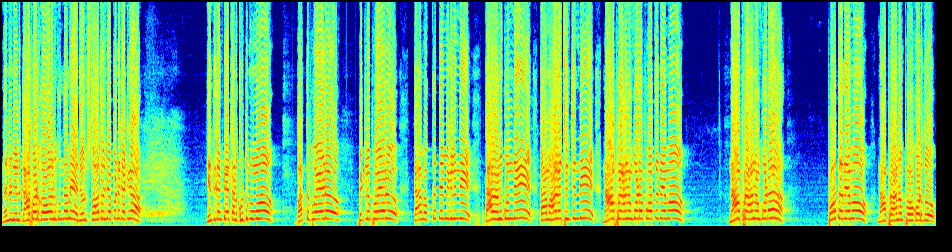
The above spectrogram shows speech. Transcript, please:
నన్ను నేను కాపాడుకోవాలనుకుందామే. దేవునికి స్తోత్రం చెప్పండి గట్టిగా. ఎందుకంటే తన కుటుంబము భర్త పోయాడు బిడ్డలు పోయారు. తాము ఒక్కతే మిగిలింది. తాను అనుకుంది తాము ఆలోచించింది నా ప్రాణం కూడా పోతుందేమో. నా ప్రాణం కూడా పోతుందేమో? నా ప్రాణం పోకూడదు.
